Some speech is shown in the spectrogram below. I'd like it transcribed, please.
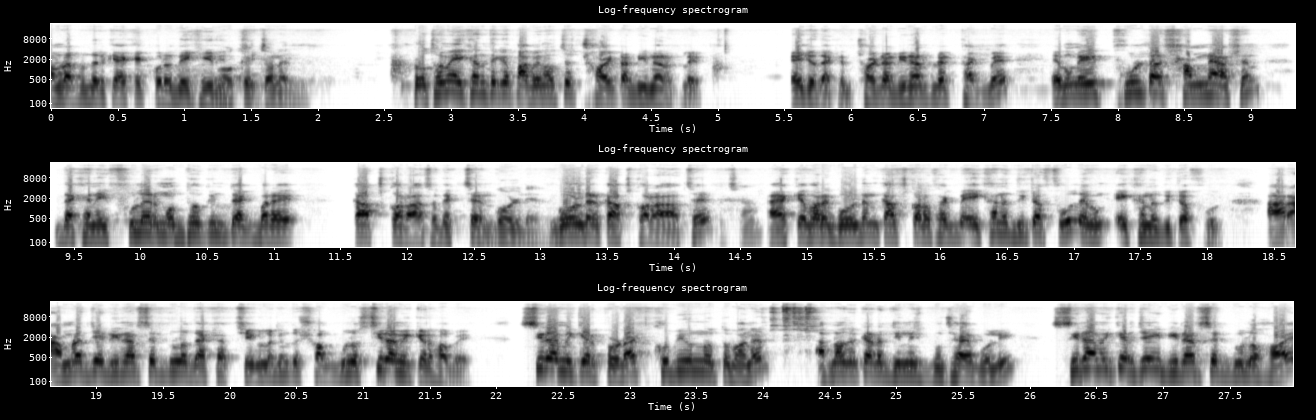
আমরা আপনাদেরকে এক এক করে দেখিয়ে দিচ্ছি। চলেন। প্রথমে এখান থেকে পাবেন হচ্ছে ছয়টা ডিনার প্লেট এই যে দেখেন ছয়টা ডিনার প্লেট থাকবে এবং এই ফুলটার সামনে আসেন দেখেন এই ফুলের মধ্যেও কিন্তু একবারে কাজ করা আছে দেখছেন? গোল্ডেন গোল্ডের কাজ করা আছে। আচ্ছা। একেবারে গোল্ডেন কাজ করা থাকবে এখানে দুইটা ফুল এবং এখানে দুইটা ফুল। আর আমরা যে ডিনার সেটগুলো দেখাচ্ছি এগুলো কিন্তু সবগুলো সিরামিকের হবে। সিরামিকের প্রোডাক্ট খুবই উন্নত মানের। আপনাদেরকে একটা জিনিস বুঝায় বলি সিরামিকের যেই ডিনার সেটগুলো হয়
